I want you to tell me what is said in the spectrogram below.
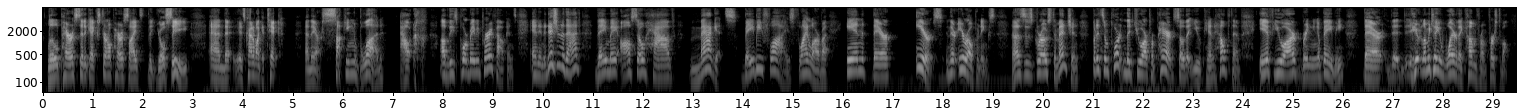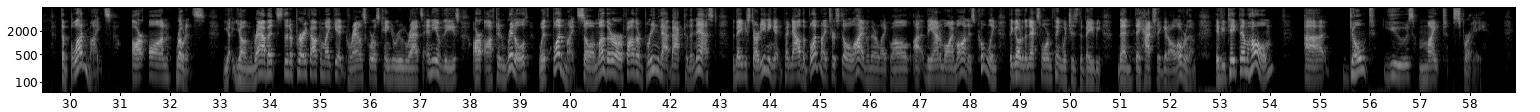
little parasitic external parasites that you'll see, and it's kind of like a tick, and they are sucking blood out of these poor baby prairie falcons. And in addition to that, they may also have maggots, baby flies, fly larvae, in their ears, in their ear openings. Now, this is gross to mention, but it's important that you are prepared so that you can help them. If you are bringing a baby, there, the, here, let me tell you where they come from, first of all. The blood mites are on rodents young rabbits that a prairie falcon might get, ground squirrels, kangaroo rats, any of these are often riddled with blood mites. So a mother or a father bring that back to the nest, the babies start eating it, but now the blood mites are still alive and they're like, well, the animal I'm on is cooling. They go to the next warm thing, which is the baby. Then they hatch, they get all over them. If you take them home, uh, don't use mite spray.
